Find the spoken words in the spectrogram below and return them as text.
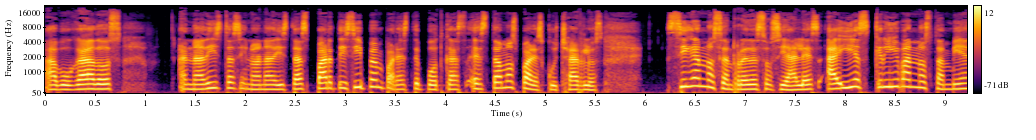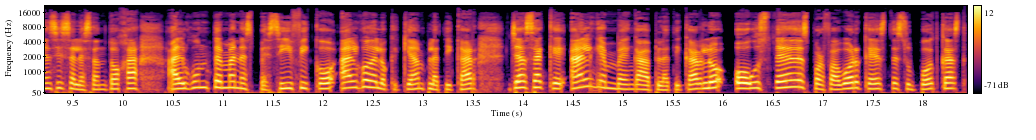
abogados, anadistas y no anadistas, participen para este podcast. Estamos para escucharlos. síganos en redes sociales, ahí escríbanos también si se les antoja algún tema en específico, algo de lo que quieran platicar, ya sea que alguien venga a platicarlo o ustedes, por favor, que este es su podcast,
